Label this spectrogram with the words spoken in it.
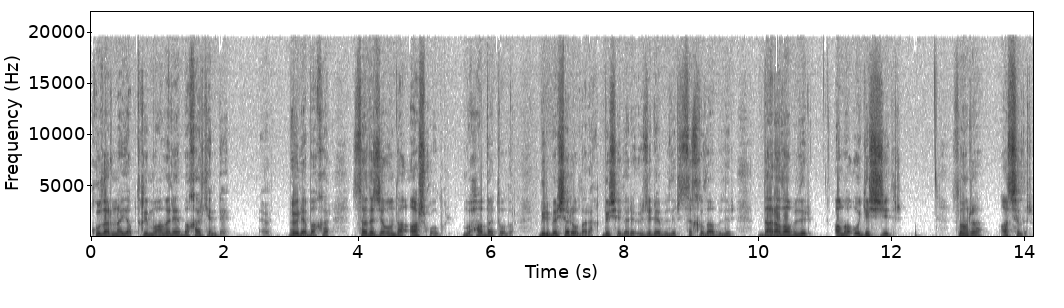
kullarına yaptığı muameleye bakarken de evet böyle bakar. Sadece onda aşk olur, muhabbet olur. Bir beşer olarak bir şeylere üzülebilir, sıkılabilir, daralabilir ama o geçicidir. Sonra açılır.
